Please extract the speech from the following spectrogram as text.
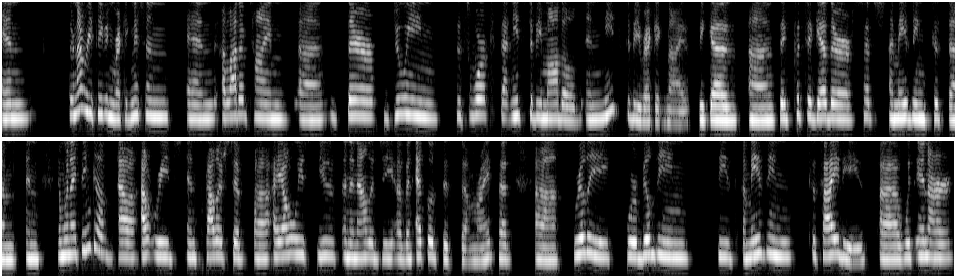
And they're not receiving recognition. And a lot of times uh, they're doing this work that needs to be modeled and needs to be recognized because uh, they put together such amazing systems. And, and when I think of uh, outreach and scholarship, uh, I always use an analogy of an ecosystem, right? That uh, really we're building these amazing societies uh, within our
